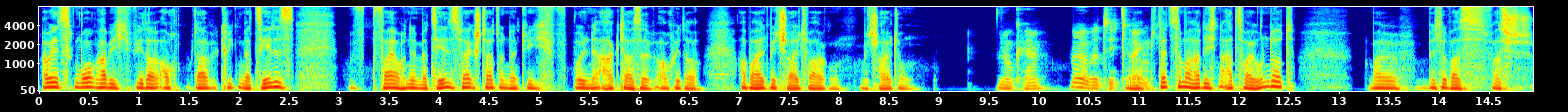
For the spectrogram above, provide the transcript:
Aber jetzt morgen habe ich wieder auch, da kriege einen Mercedes, fahre auch in eine Mercedes-Werkstatt und dann kriege ich wohl eine A-Klasse auch wieder. Aber halt mit Schaltwagen, mit Schaltung. Okay. Ja, wird sich zeigen. Ja, das letzte Mal hatte ich einen A200, weil ein bisschen was, was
